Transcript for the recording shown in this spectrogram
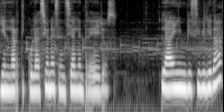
y en la articulación esencial entre ellos. La invisibilidad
